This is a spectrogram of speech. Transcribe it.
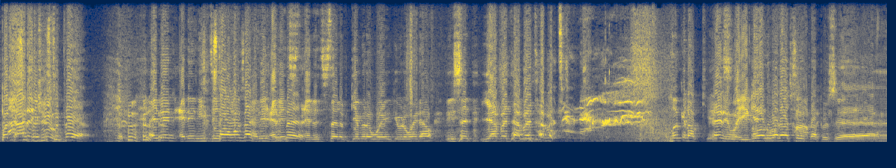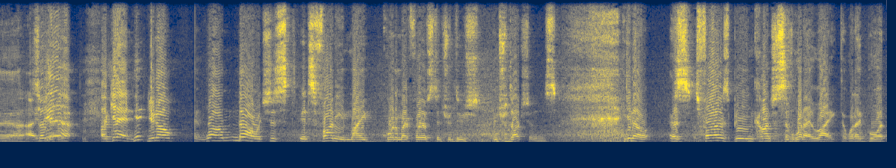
But not a it was Jew. two pair. and then and then he did. Star Wars and, and, and, and instead of giving away, giving away now, he said yabba dabba dabba. Look it up, kids. Anyway, you Oh, get the Red Hot Chili Peppers, yeah. yeah, yeah, yeah. So yeah, again, you know, Well, no, it's just it's funny. My one of my first introduce, introductions, you know, as, as far as being conscious of what I liked, or what I bought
